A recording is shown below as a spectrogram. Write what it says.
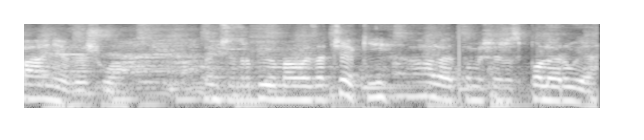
Fajnie wyszło. Mi się zrobiły małe zacieki, ale to myślę, że spoleruję.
